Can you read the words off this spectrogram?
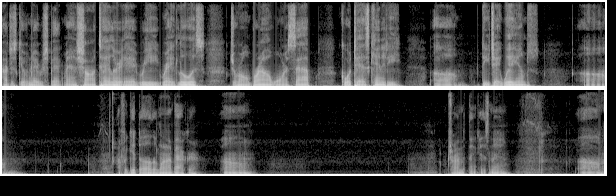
I just give them their respect, man. Sean Taylor, Ed Reed, Ray Lewis, Jerome Brown, Warren Sapp, Cortez Kennedy, uh, DJ Williams, uh, forget the other linebacker. Um, I'm trying to think his name. Um,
